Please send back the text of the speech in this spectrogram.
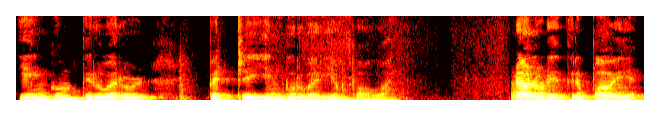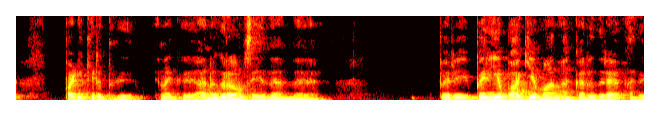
எங்கும் திருவருள் பெற்று இன்புருவர் எம்பாவாய். ஆண்டாளுடைய திருப்பாவையை படிக்கிறதுக்கு எனக்கு அனுகிரகம் செய்த அந்த பெரிய பெரிய பாக்கியமாக நான் கருதுகிறேன் அதை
